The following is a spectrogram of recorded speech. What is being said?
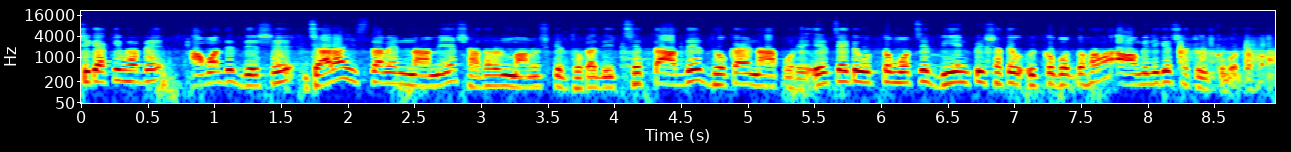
ঠিক একইভাবে আমাদের দেশে যারা ইসলামের নামে সাধারণ মানুষকে ধোকা দিচ্ছে, তাদের ধোকায় না পড়ে। এর চাইতে উত্তম হচ্ছে বিএনপির সাথে ঐক্যবদ্ধ হওয়া, আওয়ামী লীগের সাথে ঐক্যবদ্ধ হওয়া।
